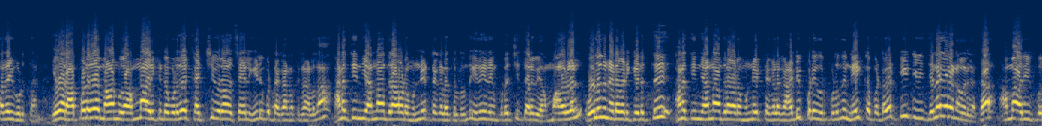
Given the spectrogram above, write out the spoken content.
பதவி கொடுத்தாங்க. இவர் அப்பொழுதே மாண்பு அம்மா இருக்கின்ற பொழுதே கட்சி விரோத செயல் ஈடுபட்ட காரணத்தினால்தான் அனைத்து இந்திய அண்ணா திராவிட முன்னேற்ற கழகத்திலிருந்து இதய புரட்சி தலைவி அம்மா அவர்கள் ஒழுங்கு நடவடிக்கை எடுத்து அனைத்து இந்திய அண்ணா திராவிட முன்னேற்ற கழக அடிப்படை உறுப்பிலிருந்து நீக்கப்பட்டவர் டிடிவி தினகரன் அவர்கள். அம்மா அறிவிப்பு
